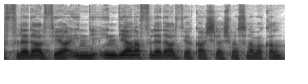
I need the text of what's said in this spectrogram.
Philadelphia, Indiana Philadelphia karşılaşmasına bakalım.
